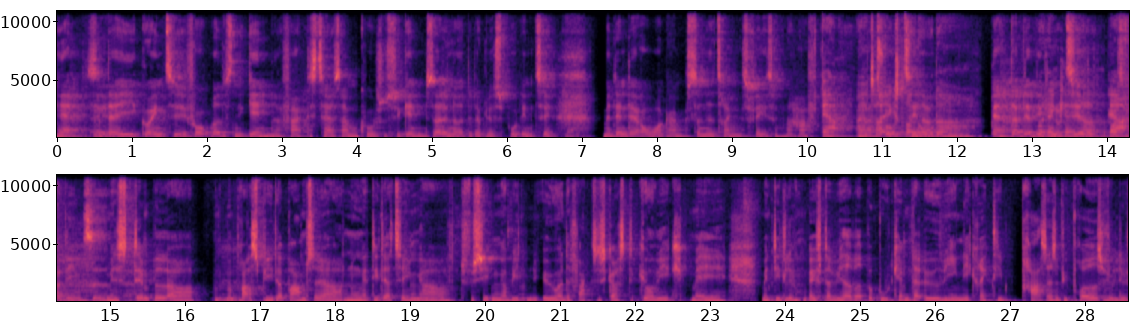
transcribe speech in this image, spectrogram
Ja, så da I går ind til forberedelsen igen, og faktisk tager samme kursus igen, så er det noget af det, der bliver spurgt ind til. Ja med den der overgangs- og nedtrængningsfase, hun har haft. Ja, og jeg tager ekstra noter. Ja, der bliver virkelig noteret, jeg, ja, også fra din side. Med stempel og mm. speed og bremse og nogle af de der ting, og fysikken, og vi øver det faktisk også. Det gjorde vi ikke med, med Ditle. Efter vi havde været på bootcamp, der øvede vi egentlig ikke rigtig pres. Altså vi prøvede selvfølgelig,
